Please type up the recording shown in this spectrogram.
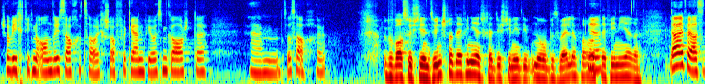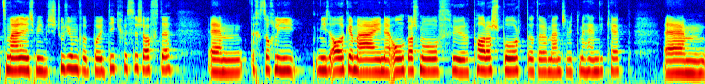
schon wichtig, noch andere Sachen zu haben. Ich arbeite gerne bei uns im Garten, ähm, so Sachen. Über was sollst du denn sonst noch definieren? Du kannst dich nicht nur über das Wellenfahren ja. definieren. Ja, eben, also zum einen ist mein Studium von Politikwissenschaften ähm, so ein bisschen mein allgemeines Engagement für Parasport oder Menschen mit einem Handicap. Ähm,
